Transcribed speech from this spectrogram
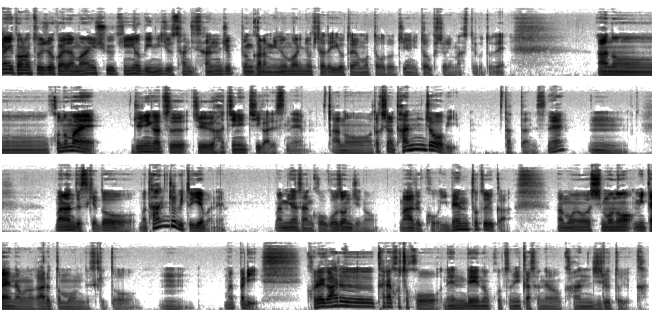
はい、この通常会では毎週金曜日23時30分から身の回りの北でいい音や思ったことを自由にトークしておりますということで、あのーこの前、12月18日がですね、あのー私の誕生日だったんですね。うん。まあなんですけど、まあ誕生日といえばね、まあ皆さんこうご存知の、まああるこうイベントというか、まあ催し物みたいなものがあると思うんですけど、うん。まあやっぱり、これがあるからこそこう年齢のこう積み重ねを感じるというか、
